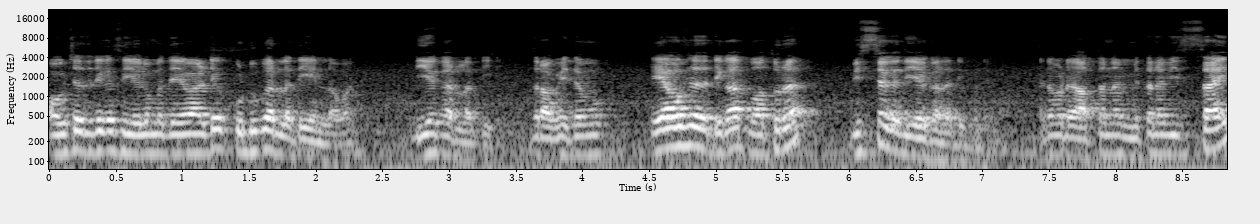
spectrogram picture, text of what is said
ඖෂධ ටික සියලුම දේවල් ටික කුඩු කරලා තියෙන ළමයි. දිය කරලා තියෙන. ඒතර අපි හිතමු ඒ ඖෂධ ටිකත් වතුර 20ක දිය කරලා තිබුණේ. එතකොට අතන මෙතන 20යි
